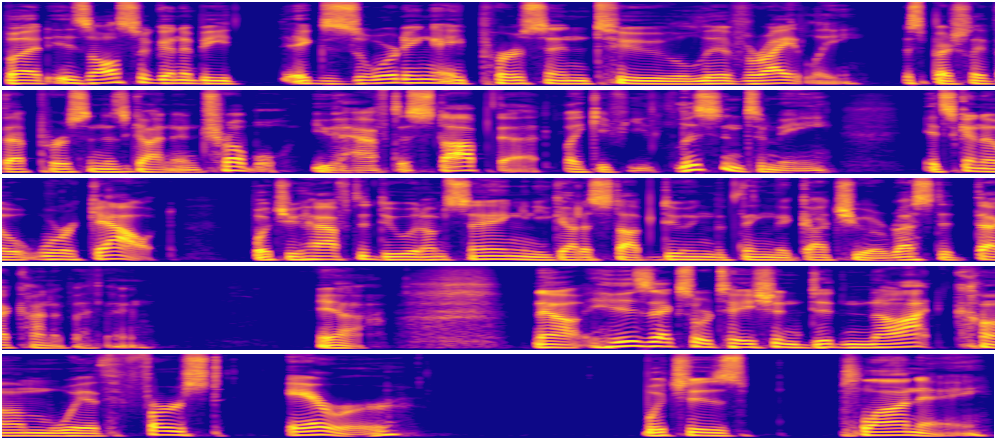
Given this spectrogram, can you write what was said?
but is also going to be exhorting a person to live rightly, especially if that person has gotten in trouble. You have to stop that. Like if you listen to me, it's going to work out. but you have to do what I'm saying and you got to stop doing the thing that got you arrested, that kind of a thing. Yeah. Now, his exhortation did not come with first error, which is plane.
